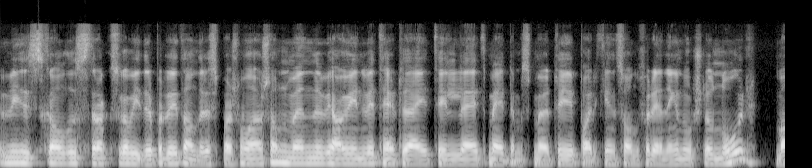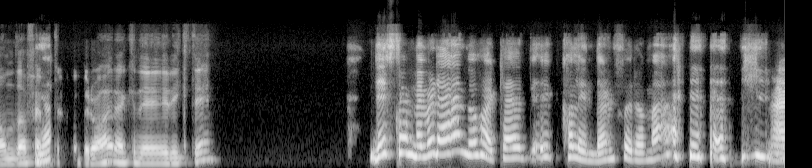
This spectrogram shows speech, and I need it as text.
vi skal straks gå videre på litt andre spørsmål, her, sånn, men vi har jo invitert deg til et medlemsmøte i Parkinsonforeningen Oslo Nord mandag 5. Ja. februar, er ikke det riktig? Det stemmer vel det. Nå har ikke jeg kalenderen foran meg. Nei,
